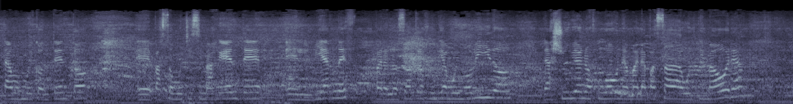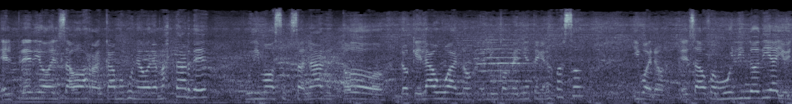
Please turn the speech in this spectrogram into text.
Estamos muy contentos, eh, pasó muchísima gente, el viernes para nosotros fue un día muy movido, la lluvia nos jugó una mala pasada a última hora, el predio el sábado arrancamos una hora más tarde, pudimos subsanar todo lo que el agua, no, el inconveniente que nos pasó. Y bueno, el sábado fue un muy lindo día y hoy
